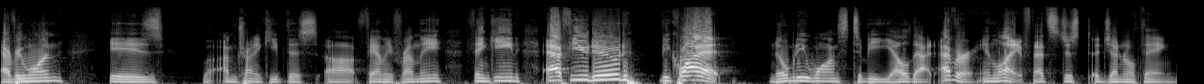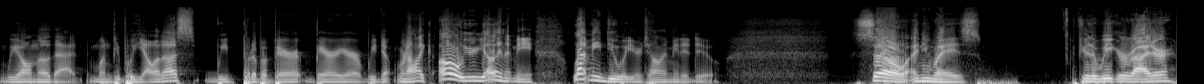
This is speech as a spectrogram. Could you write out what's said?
everyone is I'm trying to keep this uh, family friendly, thinking, F you, dude, be quiet. Nobody wants to be yelled at ever in life. That's just a general thing. We all know that. When people yell at us, we put up a bar- barrier. We don't, we're not like, oh, you're yelling at me. Let me do what you're telling me to do. So, anyways, if you're the weaker rider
